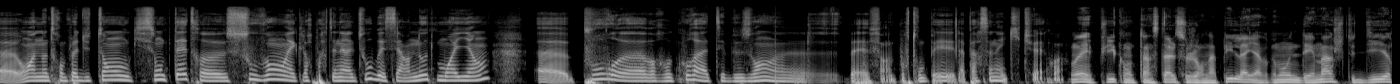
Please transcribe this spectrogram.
euh, ont un autre emploi du temps ou qui sont peut-être souvent avec leur partenaire et tout, bah, c'est un autre moyen euh, pour euh, avoir recours à tes besoins, euh, bah, enfin pour tromper la personne avec qui tu es. Quoi. Ouais, et puis quand tu installes ce genre d'appli, là, il y a vraiment une démarche de te dire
